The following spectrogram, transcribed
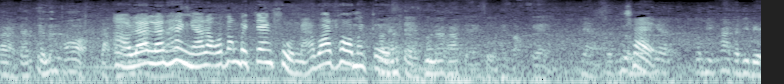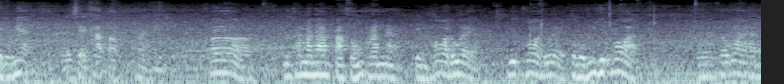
เอ่อแต่ถ้าเกิดเรื่องท่อจับอ้าวแล้วแล้วถ้าอย่างเงี้ยเราก็ต้องไปแจ้งศูนย์ไหมว่าท่อมันก็เกิน แล้วแต่คุณแล้วครับแจ้งศูนย์ให้ปรับแก้เนี่ยเรื่องใช่ เนี้ยก็มีค่าคดีเบตอยู่เนี่ยแล้วเสียค่าปรับเท่าไหร่ก็มันธรรมดาปรับสองพันน่ะเปลี่ยนท่อด้วยยึดท่อด้วยแต่ผมไม่ยึดท่ออะเออเขาว่ากัน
